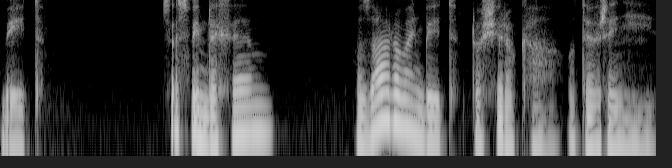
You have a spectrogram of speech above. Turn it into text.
Být se svým dechem a zároveň být doširoká otevření.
